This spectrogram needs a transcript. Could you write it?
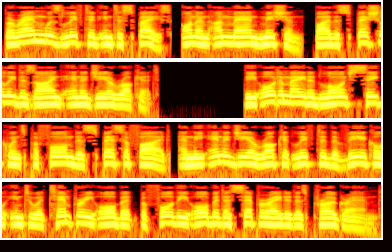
Buran was lifted into space, on an unmanned mission, by the specially designed Energia rocket. The automated launch sequence performed as specified, and the Energia rocket lifted the vehicle into a temporary orbit before the orbiter separated as programmed.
